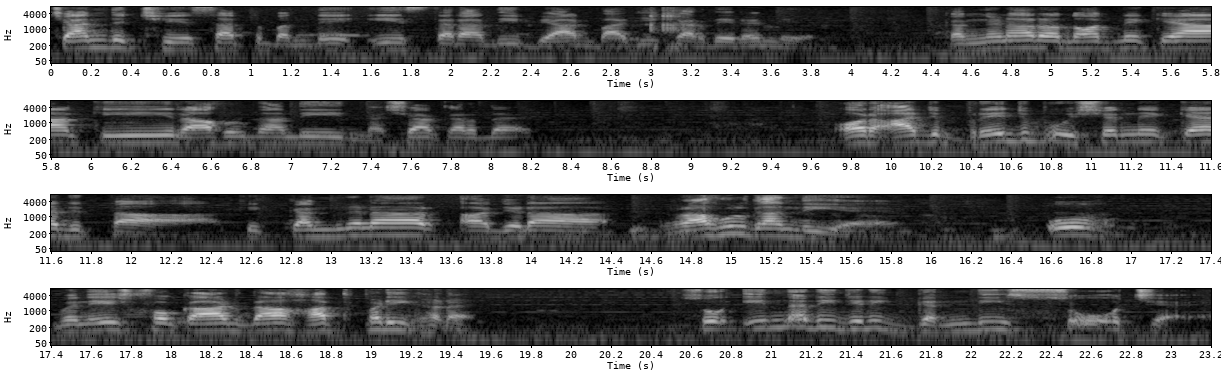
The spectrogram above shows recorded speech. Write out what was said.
ਚੰਦ 6-7 ਬੰਦੇ ਇਸ ਤਰ੍ਹਾਂ ਦੀ ਬਿਆਨਬਾਜ਼ੀ ਕਰਦੇ ਰਹਿੰਦੇ ਆ। ਕੰਗਣਾ ਰਣੌਤ ਨੇ ਕਿਹਾ ਕਿ ਰਾਹੁਲ ਗਾਂਧੀ ਨਸ਼ਾ ਕਰਦਾ ਹੈ। ਔਰ ਅੱਜ ਬ੍ਰਿਜ ਭੂਸ਼ਣ ਨੇ ਕਹਿ ਦਿੱਤਾ ਕਿ ਕੰਗਣਾ ਜਿਹੜਾ ਰਾਹੁਲ ਗਾਂਧੀ ਹੈ ਉਹ ਵਿਨੇਸ਼ ਫੋਕਾਟ ਦਾ ਹੱਥ ਫੜੀ ਖੜਾ ਹੈ। ਸੋ ਇਹਨਾਂ ਦੀ ਜਿਹੜੀ ਗੰਦੀ ਸੋਚ ਹੈ,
